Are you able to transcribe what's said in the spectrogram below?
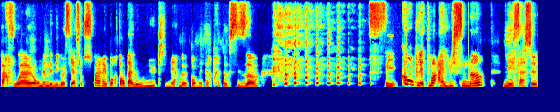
Parfois, on mène des négociations super importantes à l'ONU, puis merde, ton interprète a six ans. C'est complètement hallucinant, mais ça se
